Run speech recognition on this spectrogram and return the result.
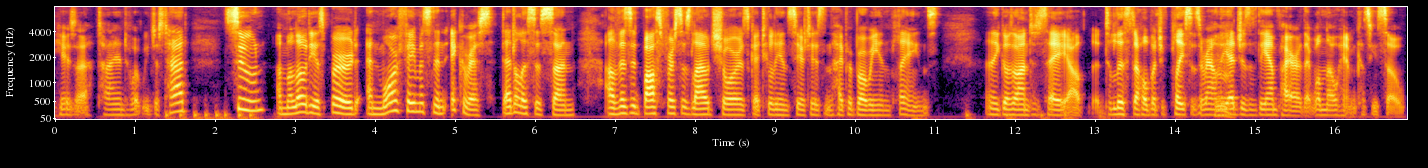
Here's a tie into what we just had. Soon, a melodious bird, and more famous than Icarus, Daedalus' son, I'll visit Bosphorus's loud shores, Gaetulian Syrtis, and Hyperborean plains. And he goes on to say, uh, to list a whole bunch of places around the Mm. edges of the empire that will know him because he's so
